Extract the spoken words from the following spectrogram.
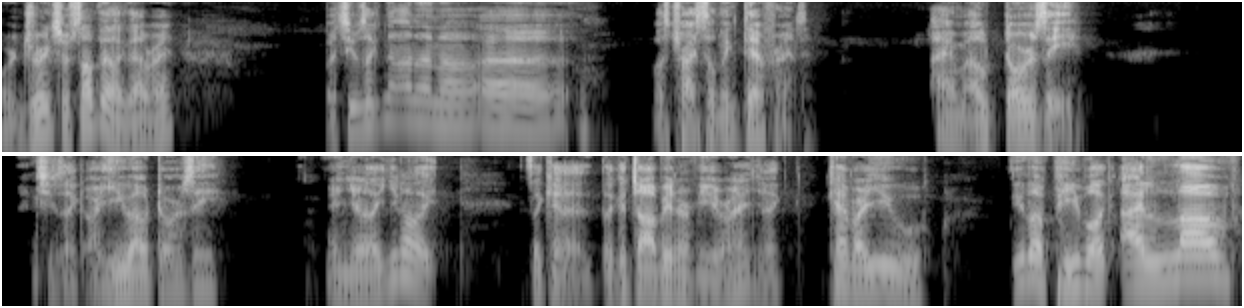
or, or drinks or something like that right? But she was like no no no uh let's try something different. I'm outdoorsy. And she's like are you outdoorsy? And you're like you know like it's like a like a job interview right you're like kev are you do you love people like i love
